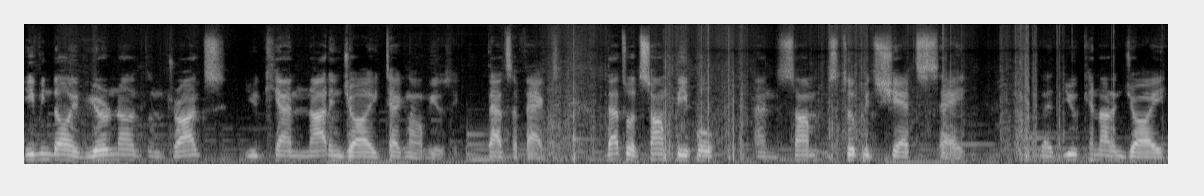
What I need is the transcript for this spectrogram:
Even though if you're not on drugs, you cannot enjoy techno music. That's a fact. That's what some people and some stupid shit say that you cannot enjoy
